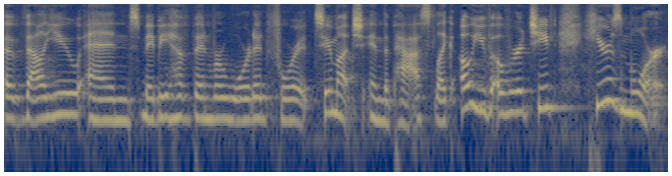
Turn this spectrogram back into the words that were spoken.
value and maybe have been rewarded for it too much in the past. Like, oh, you've overachieved. Here's more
